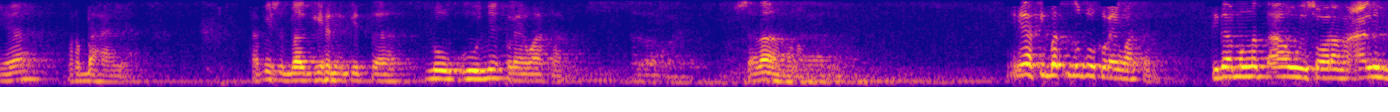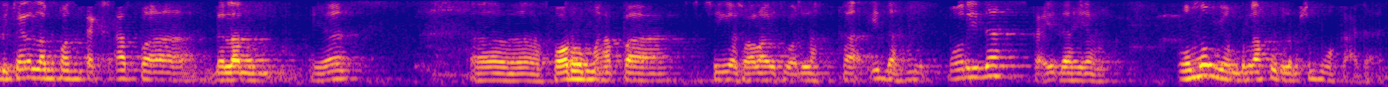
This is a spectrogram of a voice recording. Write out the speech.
ya berbahaya. Tapi sebagian kita lugunya kelewatan. Assalamualaikum. Ini akibat lugu kelewatan tidak mengetahui seorang alim bicara dalam konteks apa, dalam ya uh, forum apa, sehingga seolah itu adalah kaidah muridah, kaidah yang umum yang berlaku dalam semua keadaan.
